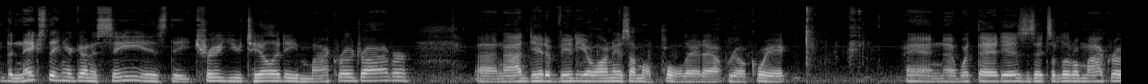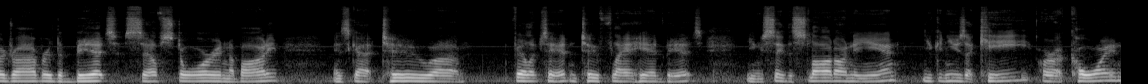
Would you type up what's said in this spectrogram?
The next thing you're going to see is the True Utility Micro Driver. Uh, now I did a video on this. I'm going to pull that out real quick. And uh, what that is, is it's a little micro driver. The bits self-store in the body. It's got two uh, Phillips head and two flathead bits. You can see the slot on the end you can use a key or a coin.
